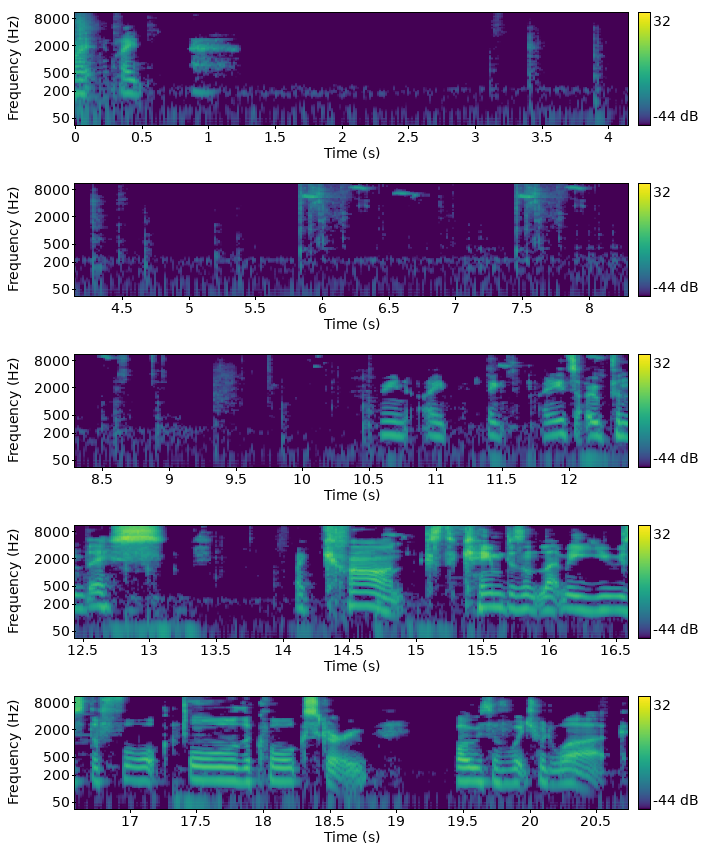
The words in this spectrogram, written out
I I I mean, I think I need to open this. I can't, because the game doesn't let me use the fork or the corkscrew, both of which would work.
